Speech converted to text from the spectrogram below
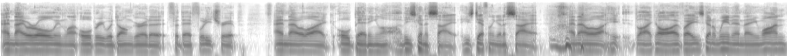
And they were all in like Albury Wodonga at a, for their footy trip, and they were like all betting like, oh, he's going to say it. He's definitely going to say it. and they were like, he, like, oh, he's going to win, and then he won.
